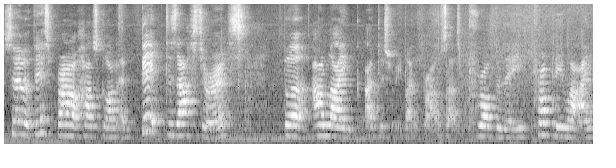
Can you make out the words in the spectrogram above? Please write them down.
So this brow has gone a bit disastrous but I like, I'm just really bad at brows, that's probably, probably why.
